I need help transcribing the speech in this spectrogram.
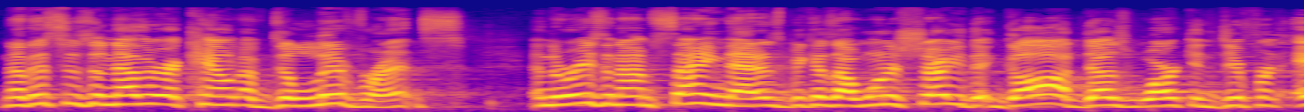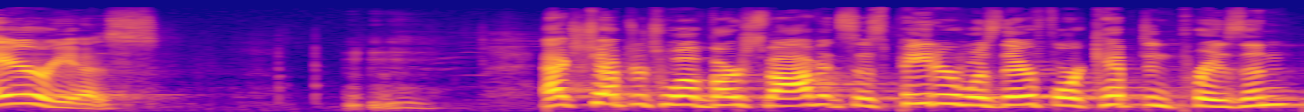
Now, this is another account of deliverance. And the reason I'm saying that is because I want to show you that God does work in different areas. Acts chapter 12, verse 5, it says, Peter was therefore kept in prison,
